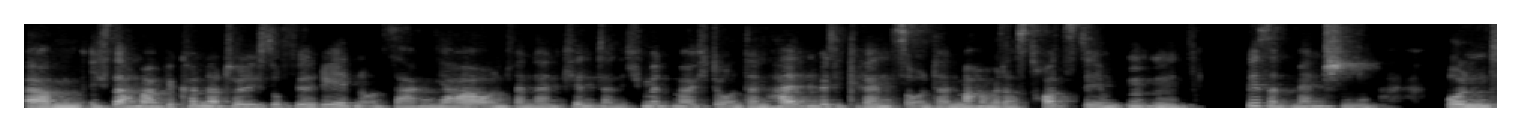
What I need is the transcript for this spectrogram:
ähm, ich sag mal, wir können natürlich so viel reden und sagen, ja, und wenn dein Kind dann nicht mit möchte und dann halten wir die Grenze und dann machen wir das trotzdem. Mm -mm. Wir sind Menschen. Und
